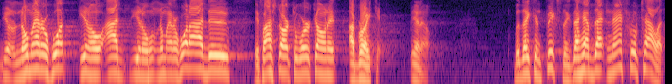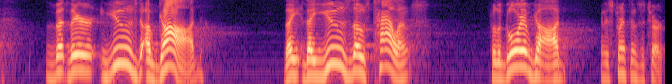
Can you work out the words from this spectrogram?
You know, no matter what, you know, I, you know, no matter what I do, if I start to work on it, I break it, you know but they can fix things. They have that natural talent, but they're used of God. They, they use those talents for the glory of God, and it strengthens the church.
